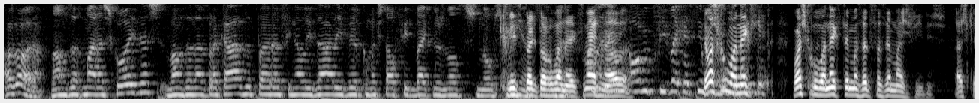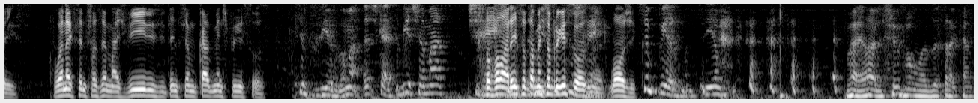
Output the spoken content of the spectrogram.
Agora, vamos arrumar as coisas, vamos andando para casa para finalizar e ver como é que está o feedback dos nossos novos Que respeito ao Rubanex, mais nada. Óbvio que o feedback é. Eu acho que o Rubanex, eu acho que o Rubanex tem mas é de fazer mais vídeos. Acho que é isso. O Rubanex tem de fazer mais vídeos e tem de ser um bocado menos preguiçoso. É sempre verde, mano. Esquece, sabia chamar. Estou a falar isso, eu também sou preguiçoso, né? Lógico. Sempre verde, mano. Sempre. Bem, olha, vamos para casa.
